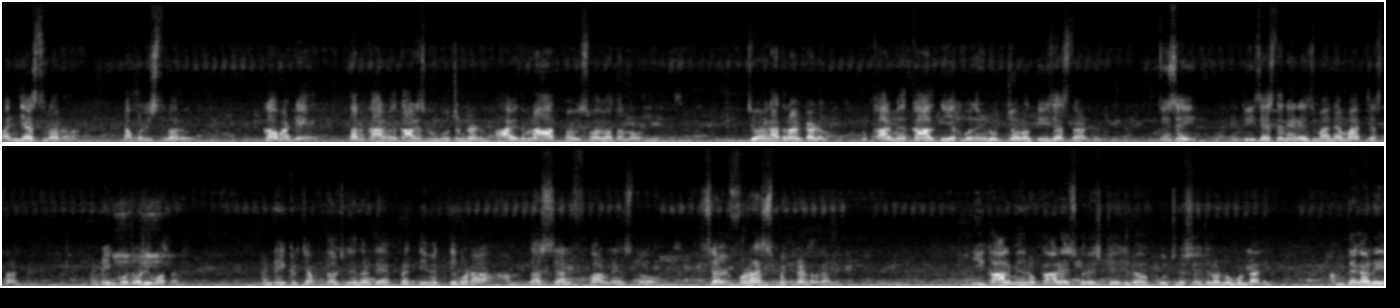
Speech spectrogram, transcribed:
పని చేస్తున్నాను డబ్బులు ఇస్తున్నారు. కాబట్టి తన కాలు మీద కాలేసుకొని కూర్చుంటాడు. ఆ విధమైన ఆత్మవిశ్వాసం అతనిలో ఉంది. చివరికి అతను అంటాడు నువ్వు కాలు మీద కాలు తీయకపోతే నేను ఉద్యోగం తీసేస్తా అంటాడు. తీసేయి నువ్వు తీసేస్తే నేను యజమాన్యం మార్చేస్తా అంటాడు. అంటే ఇంకో చోటికి పోతాను అంటే ఇక్కడ చెప్పదలుచుకుంది ఏంటంటే ప్రతి వ్యక్తి కూడా అంత సెల్ఫ్ కాన్ఫిడెన్స్తో సెల్ఫ్ రెస్పెక్ట్ అంటారు దాన్ని. ఈ కాలు మీద నువ్వు కాలు వేసుకునే స్టేజ్లో కూర్చున్న స్టేజ్లో నువ్వు ఉండాలి. అంతేగాని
